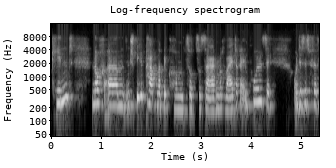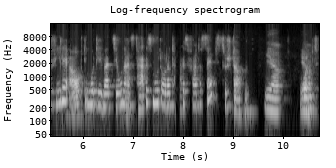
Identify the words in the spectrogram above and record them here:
Kind noch ähm, einen Spielpartner bekommt, sozusagen, noch weitere Impulse. Und es ist für viele auch die Motivation, als Tagesmutter oder Tagesvater selbst zu starten. Ja. Ja. Und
